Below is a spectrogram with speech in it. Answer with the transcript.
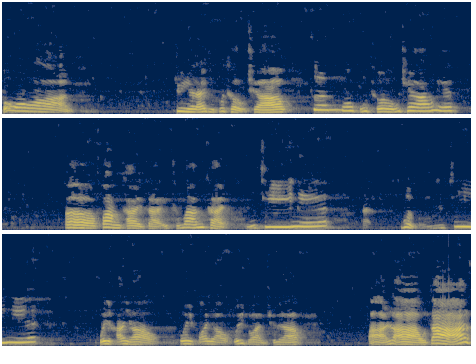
钏。君爷来的不凑巧，怎么不凑巧呢？啊，方才在吃晚菜。日几年？哎，问几年？回汉窑，回花窑，回转去了。半老大嫂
